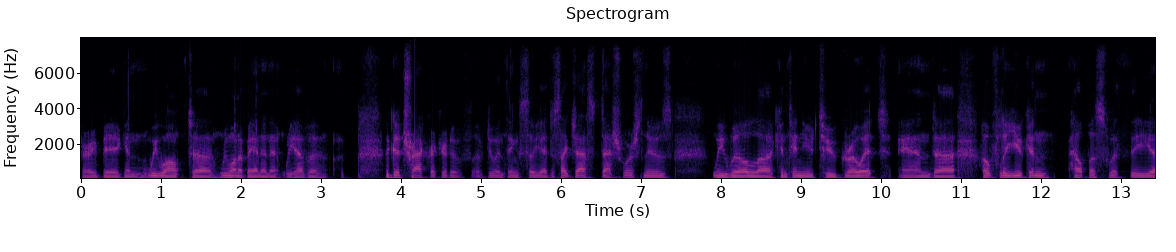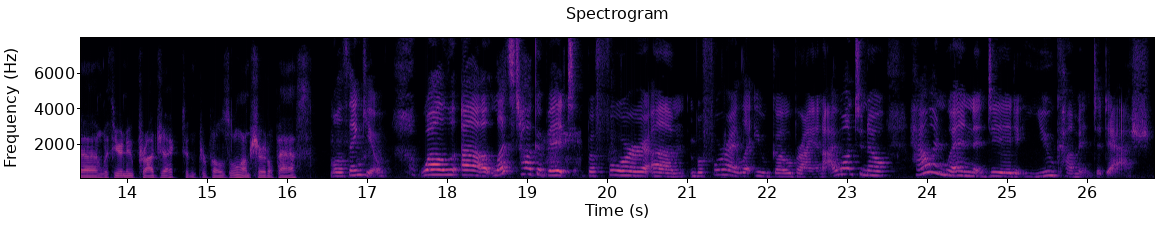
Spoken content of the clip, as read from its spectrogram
very big, and we won't uh, we won't abandon it. We have a, a good track record of, of doing things. So yeah, just like Dash, Dashforce News, we will uh, continue to grow it, and uh, hopefully you can help us with the uh, with your new project and proposal. I'm sure it'll pass. Well, thank you. Well, uh, let's talk a bit before um, before I let you go, Brian. I want to know how and when did you come into Dash?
